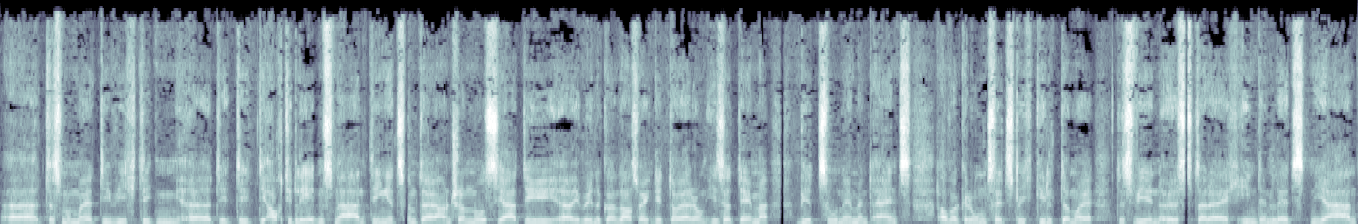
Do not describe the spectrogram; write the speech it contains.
äh, dass man mal die wichtigen, äh, die, die, die, auch die lebensnahen Dinge zum Teil anschauen muss. Ja, die, ich will nur gar nicht ausweichen, die Teuerung ist ein Thema, wird zunehmend eins. Aber grundsätzlich gilt einmal, dass wir in Österreich in den letzten Jahren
